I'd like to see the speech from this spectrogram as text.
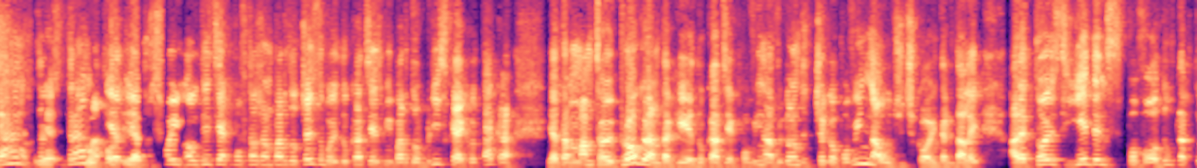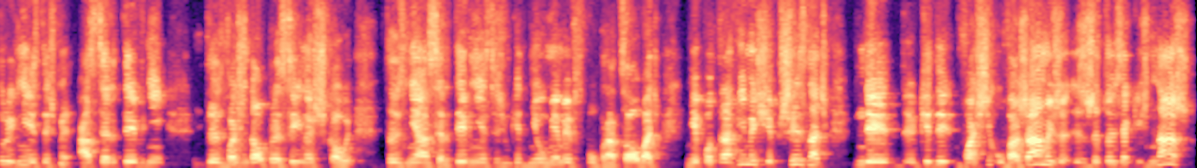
Tak, to jest dramat. Ja, ja w swoich audycjach powtarzam bardzo często, bo edukacja jest mi bardzo bliska jako taka. Ja tam mam cały program takiej edukacji, jak powinna wyglądać, czego powinna uczyć szkoła i tak dalej, ale to jest jeden z powodów, dla których nie jesteśmy asertywni. To jest właśnie ta opresyjność szkoły. To jest nieasertywni, jesteśmy, kiedy nie umiemy współpracować, nie potrafimy się przyznać, y, y, kiedy właśnie uważamy, że, że to jest jakiś nasz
